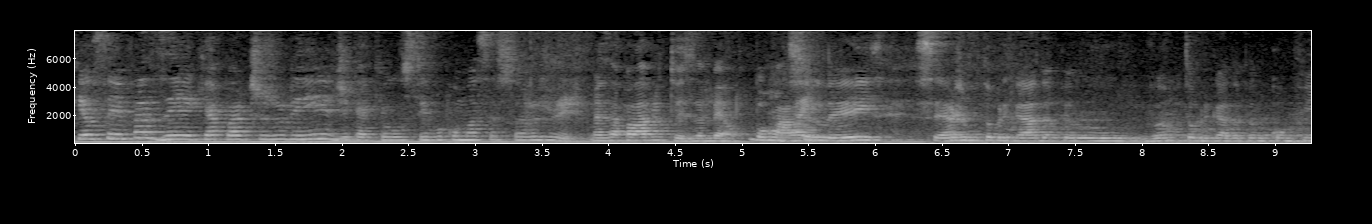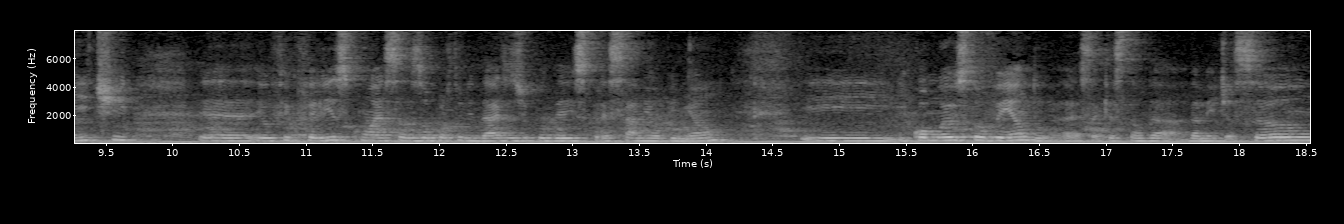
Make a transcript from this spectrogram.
que eu sei fazer, que é a parte jurídica, que eu sirvo como assessora jurídica. Mas a palavra é tua, Isabel. Bom, Silei, Sérgio, muito obrigada pelo Ivan, muito obrigada pelo convite. É, eu fico feliz com essas oportunidades de poder expressar minha opinião. E, e, como eu estou vendo essa questão da, da mediação,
